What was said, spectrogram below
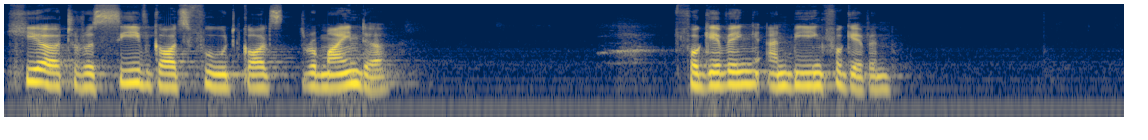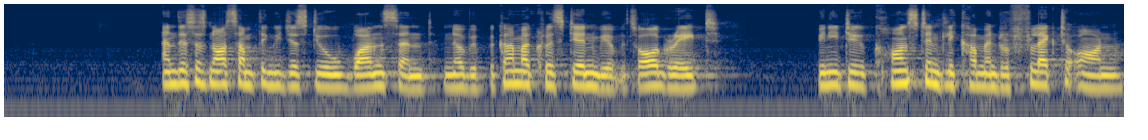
here to receive God's food, God's reminder, forgiving and being forgiven. And this is not something we just do once and, you know, we've become a Christian, we have, it's all great. We need to constantly come and reflect on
